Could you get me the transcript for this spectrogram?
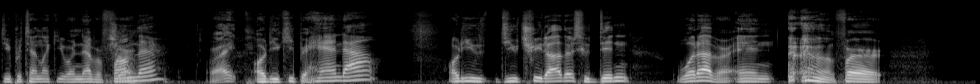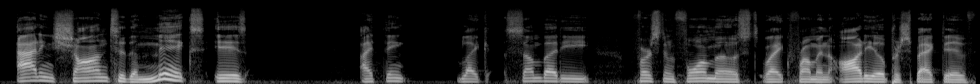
Do you pretend like you were never from Sure. there? Right. or do you keep your hand out? Or do you do you treat others who didn't? Whatever. And for adding sean to the mix is i think like somebody first and foremost like from an audio perspective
